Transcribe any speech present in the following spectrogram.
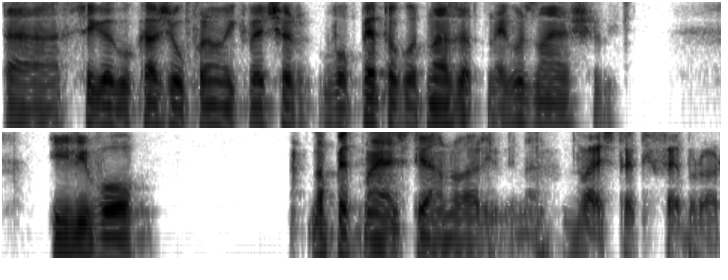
а, сега го каже у понеделник вечер, во петокот назад не го знаеше ли? Или во на 15 јануари или на 23 февруар?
